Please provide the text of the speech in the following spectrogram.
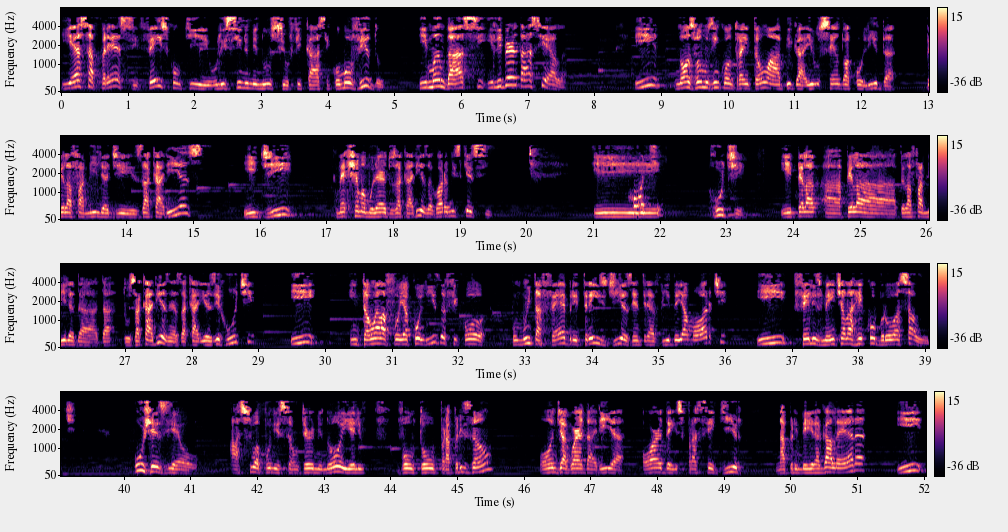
E essa prece fez com que o Licínio Minúcio ficasse comovido e mandasse e libertasse ela. E nós vamos encontrar então a Abigail sendo acolhida pela família de Zacarias e de. Como é que chama a mulher do Zacarias? Agora eu me esqueci. E. Ruth. Ruth. E pela, a, pela, pela família da, da, do Zacarias, né? Zacarias e Ruth. E então ela foi acolhida, ficou com muita febre, três dias entre a vida e a morte e felizmente ela recobrou a saúde. O Gesiel, a sua punição terminou e ele voltou para a prisão, onde aguardaria ordens para seguir na primeira galera e,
